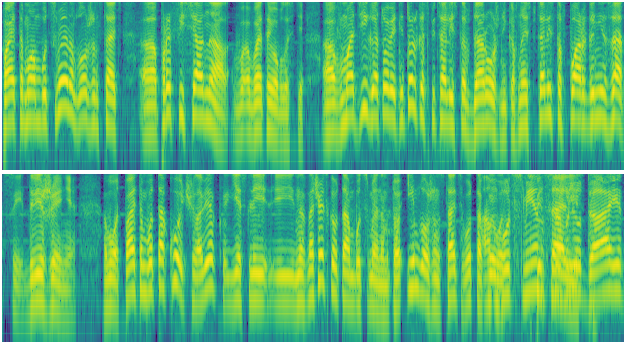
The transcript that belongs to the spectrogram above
Поэтому омбудсменом должен стать э, профессионал в, в этой области. Э, в МАДИ готовят не только специалистов-дорожников, но и специалистов по организации движения. Вот. Поэтому вот такой человек, если и назначать кого-то омбудсменом, то им должен стать вот такой Омбудсмен вот специалист. соблюдает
